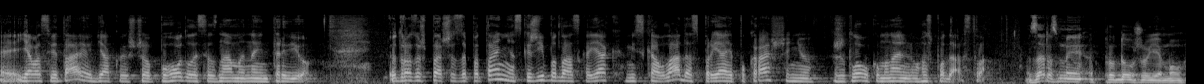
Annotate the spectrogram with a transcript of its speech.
Е, Я вас вітаю, дякую, що погодилися з нами на інтерв'ю. Одразу ж перше запитання. Скажіть, будь ласка, як міська влада сприяє покращенню житлово-комунального господарства? Зараз ми продовжуємо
